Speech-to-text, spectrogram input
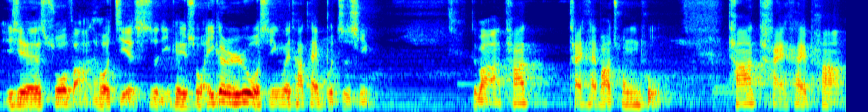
一些说法，然后解释，你可以说一个人弱是因为他太不自信，对吧？他太害怕冲突，他太害怕，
